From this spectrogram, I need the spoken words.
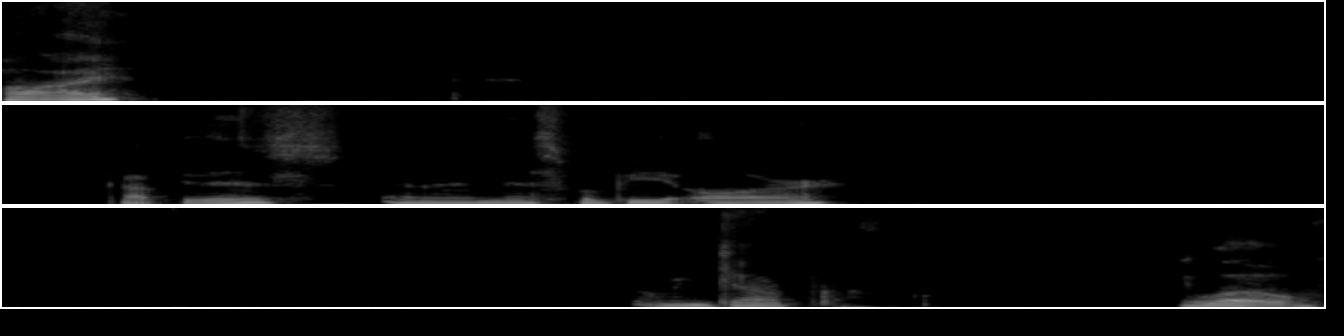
high. Copy this, and then this will be our opening gap low.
